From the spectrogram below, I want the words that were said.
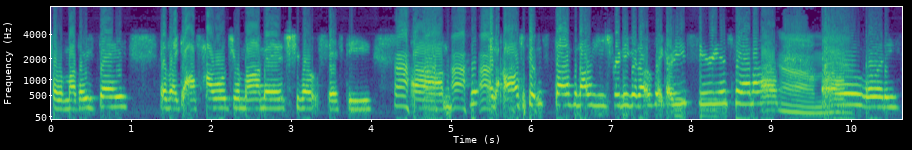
for Mother's Day, it, like, asked how old your mom is. She wrote 50, um, and all this stuff, and I was just reading it. I was like, are you serious, Hannah? Oh man, Oh, Lordy.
